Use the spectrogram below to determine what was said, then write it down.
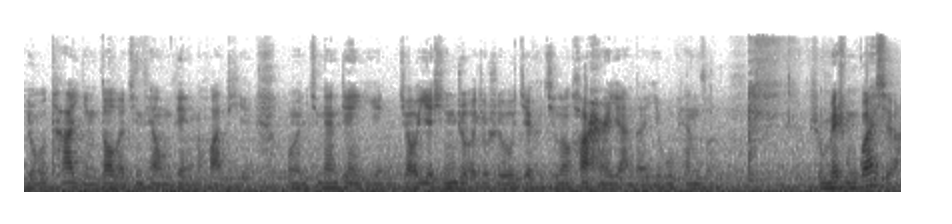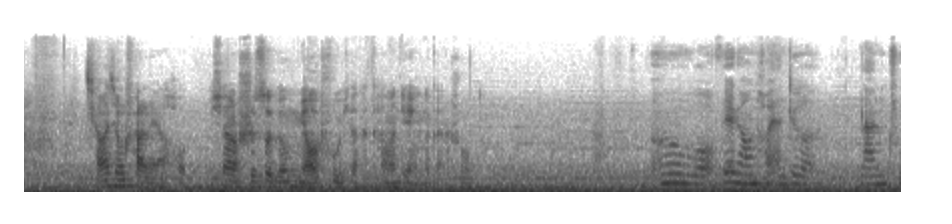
由他引到了今天我们电影的话题。我们今天电影叫《夜行者》，就是由杰克·吉伦哈尔演的一部片子，是没什么关系啊？强行串联好。先让十四给我们描述一下他看完电影的感受。嗯，我非常讨厌这个男主，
